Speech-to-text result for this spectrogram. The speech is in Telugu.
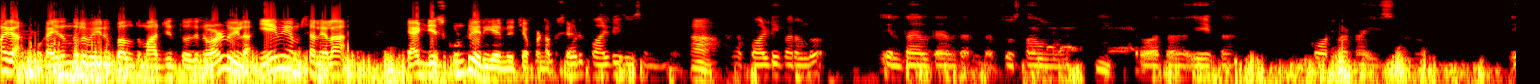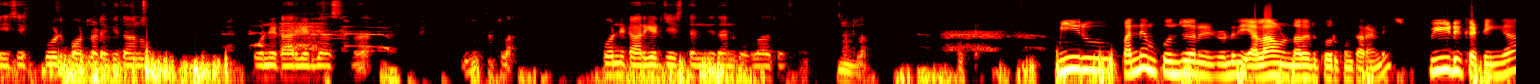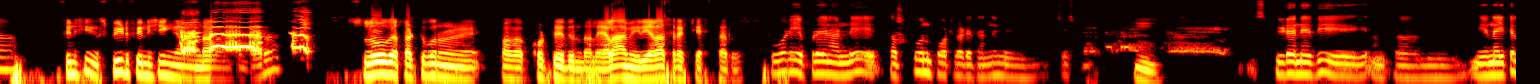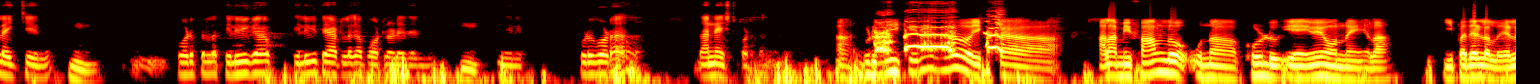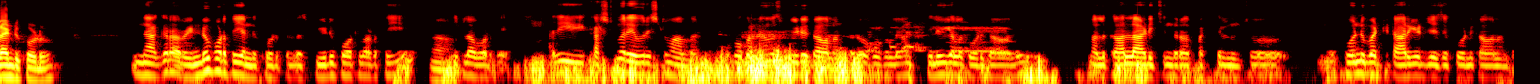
అనగా ఒక ఐదు వందలు వెయ్యి రూపాయలతో మార్జిన్తో వదిలిన వాళ్ళు ఇలా ఏమి అంశాలు ఎలా యాడ్ చేసుకుంటూ ఎదిగారు మీరు చెప్పండి ఒకసారి. కోడి క్వాలిటీ ఆ. క్వాలిటీ పరంలో వెళ్తా వెళ్తా వెళ్తా వెళ్తా చూస్తూ ఉన్నాము. తర్వాత ఏక పోట్లాట ఇసుకలు వేసే కోడి పోట్లాడే విధానం కోడిని టార్గెట్ చేస్తుందా ఉమ్, అట్లా. కోడిని టార్గెట్ చేస్తే దానికి ఒకలాగా చూస్తాం. అట్లా. ఓకే. మీరు పందెం పుంజు అనేటువంటిది ఎలా ఉండాలని కోరుకుంటారండి? స్పీడ్ కటింగ్గా ఫినిషింగ్ స్పీడ్ ఫినిషింగ్గా ఉండాలనుకుంటారా? స్లోగా తట్టుకొని బాగా కొట్టేది ఉండాలి. ఎలా మీరు ఎలా సెలెక్ట్ చేస్తారు? కోడి ఎప్పుడైనా అండి తప్పుకొని పోట్లాడేదాన్ని మేము చేసుకుంటాం. స్పీడ్ అనేది అంత మేము నేనైతే లైక్ చేయను. ఉమ్, కోడి పిల్ల తెలివిగా తెలివితేటలుగా పోట్లాడేదాన్ని. నేను ఇప్పుడు కూడా దాన్నే ఇష్టపడతాను. ఇప్పుడు మీ కెరీర్లో ఇక్కడ అలా మీ ఫామ్లో ఉన్న కోళ్ళు ఏమేమి ఉన్నాయి? ఎలా? ఈ పదేళ్ళలో ఎలాంటి కోడు? నా దగ్గర రెండు పడతాయండి కోడి పిల్ల స్పీడ్ పోట్లాడతాయి ఇట్లా పడతాయి. అది కస్టమర్ ఎవరి ఇష్టం ఒక్కొక్కళ్ళు ఏమో స్పీడ్ కావాలంటారు ఒక్కొక్కళ్ళు ఏమో తెలివిగల కోడి కావాలి. నాలుగు కాళ్ళు ఆడిచ్చిన తర్వాత పక్కల నుంచో కోడిని బట్టి టార్గెట్ చేసే కోడిని కావాలంటారు.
